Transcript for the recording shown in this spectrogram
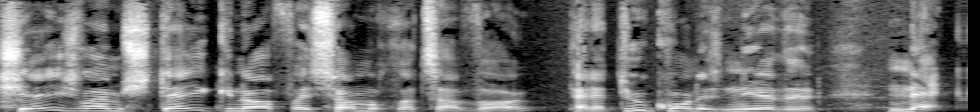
Sheish lem shtei knafay samuch latzavar that had two corners near the neck.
